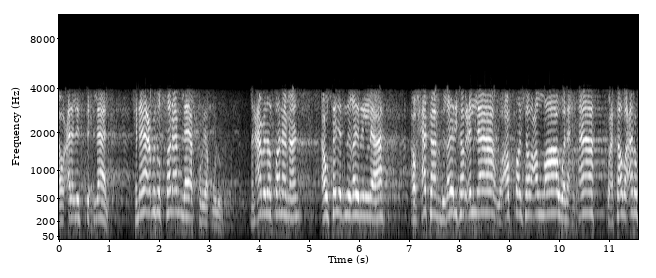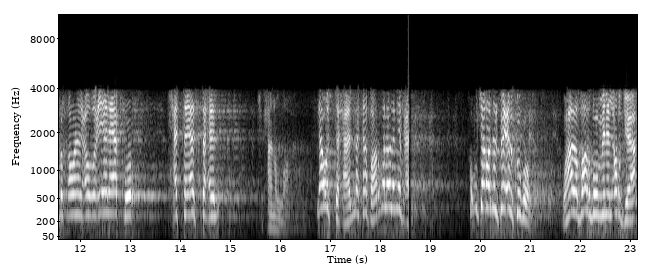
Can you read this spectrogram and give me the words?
أو على الاستحلال. حين يعبد الصنم لا يكفر يقولون. من عبد صنما أو سجد لغير الله أو حكم بغير شرع الله وأبطل شرع الله ونحاه واعترض عنه بالقوانين العضوية لا يكفر حتى يستحل. سبحان الله. لو استحل لكفر ولو لم يفعل. فمجرد الفعل كفر. وهذا ضرب من الأرجاء.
